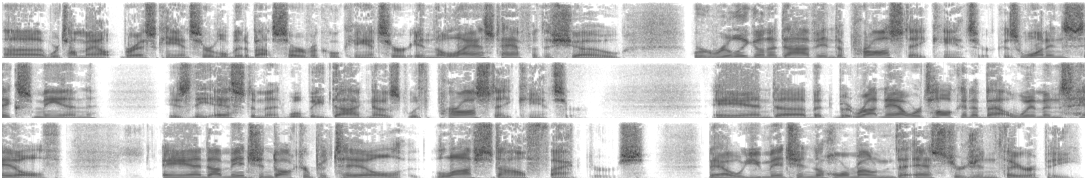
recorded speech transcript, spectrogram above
Uh, we're talking about breast cancer, a little bit about cervical cancer. In the last half of the show, we're really going to dive into prostate cancer because one in six men is the estimate will be diagnosed with prostate cancer. And, uh, but, but right now we're talking about women's health. And I mentioned Dr. Patel lifestyle factors. Now, you mentioned the hormone, the estrogen therapy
